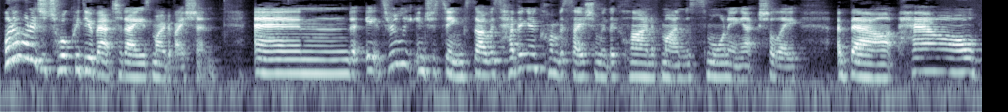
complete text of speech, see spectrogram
What I wanted to talk with you about today is motivation. And it's really interesting because I was having a conversation with a client of mine this morning actually about how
